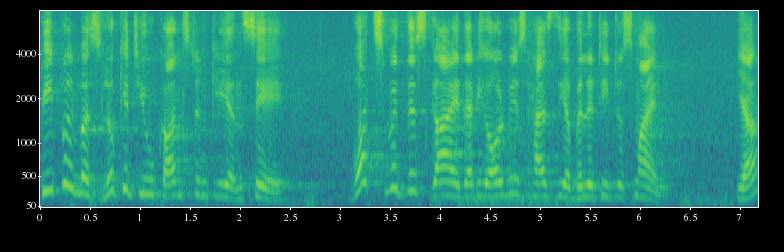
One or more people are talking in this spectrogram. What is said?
People must look at you constantly and say, What's with this guy that he always has the ability to smile? Yeah?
